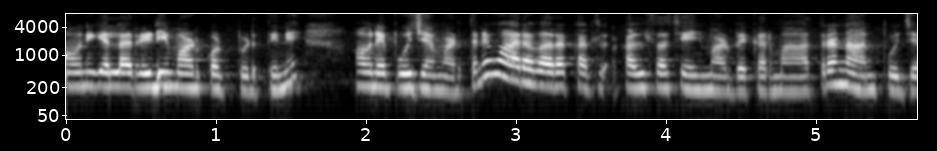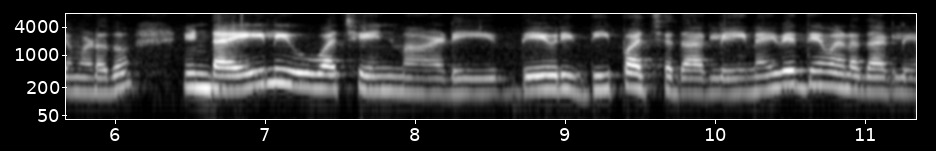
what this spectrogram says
ಅವನಿಗೆಲ್ಲ ರೆಡಿ ಮಾಡಿಕೊಟ್ಬಿಡ್ತೀನಿ. ಅವನೇ ಪೂಜೆ ಮಾಡ್ತಾನೆ, ವಾರ ವಾರ ಕಲ್, ಕಲಸ ಚೇಂಜ್ ಮಾಡ್ಬೇಕಾದ್ರೆ ಮಾತ್ರ ನಾನು ಪೂಜೆ ಮಾಡೋದು. ಇನ್ನು ಡೈಲಿ ಹೂವು ಚೇಂಜ್ ಮಾಡಿ, ದೇವ್ರಿಗೆ ದೀಪ ಹಚ್ಚೋದಾಗಲಿ, ನೈವೇದ್ಯ ಮಾಡೋದಾಗಲಿ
